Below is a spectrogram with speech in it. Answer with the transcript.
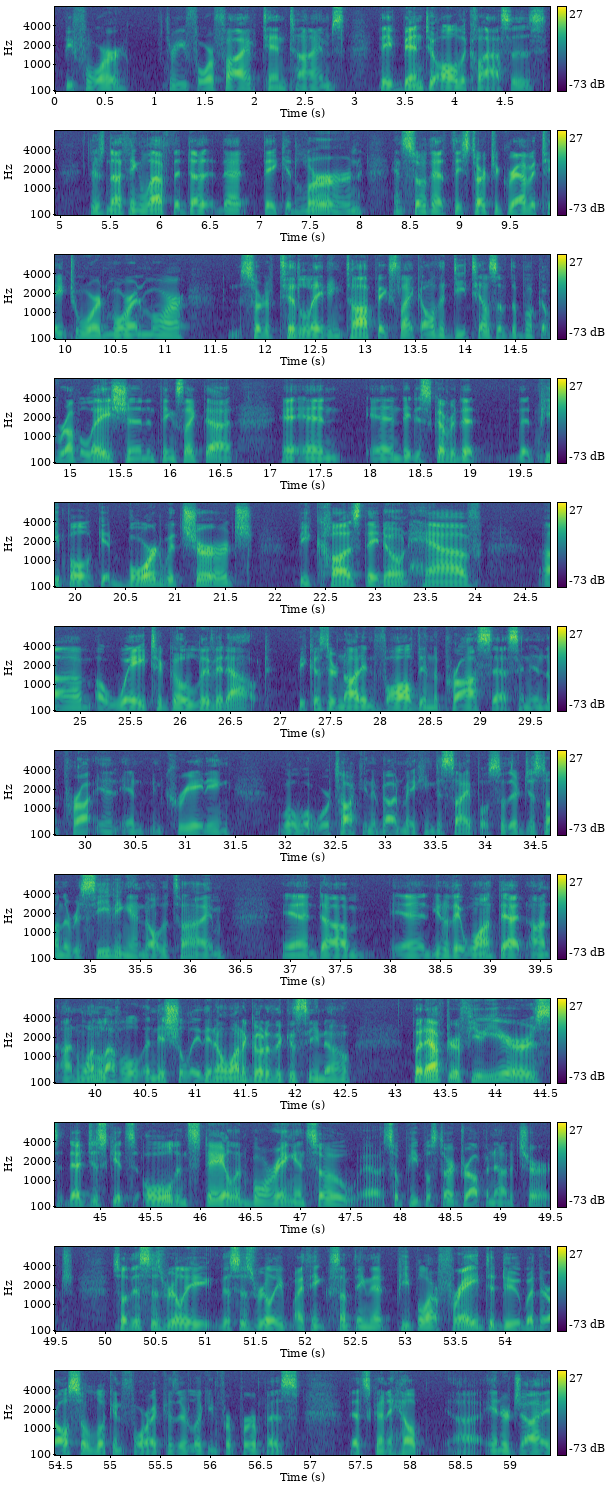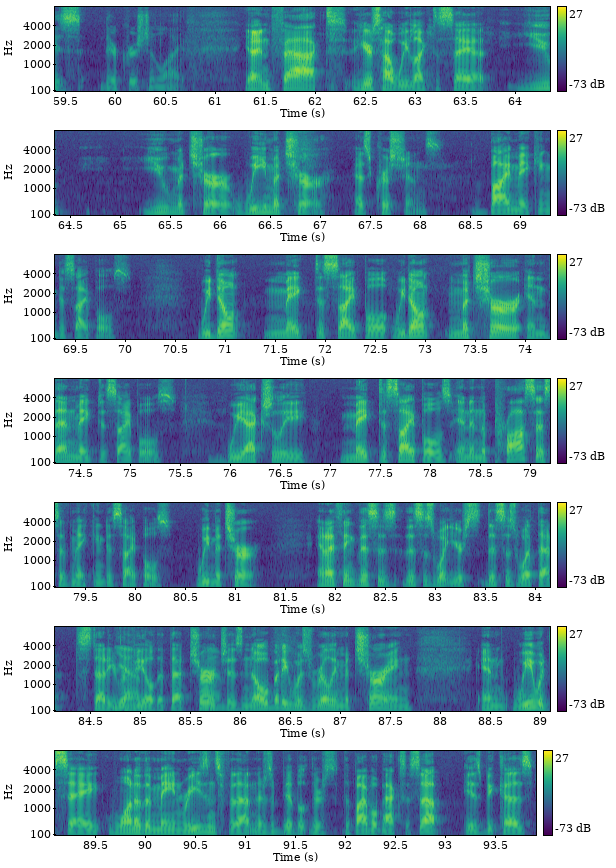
before three, four, five, ten times. They've been to all the classes. There's nothing left that do, that they could learn, and so that they start to gravitate toward more and more sort of titillating topics like all the details of the Book of Revelation and things like that. And and, and they discovered that that people get bored with church because they don't have um, a way to go live it out because they're not involved in the process and in the pro in, in, in creating well what we're talking about making disciples. So they're just on the receiving end all the time. And um, and you know they want that on on one level initially. They don't want to go to the casino. But after a few years that just gets old and stale and boring. And so uh, so people start dropping out of church. So this is really this is really I think something that people are afraid to do, but they're also looking for it because they're looking for purpose that's going to help uh, energize their Christian life. Yeah, in fact, here's how we like to say it. You you mature, we mature as Christians by making disciples. We don't make disciple, we don't mature and then make disciples. We actually make disciples and in the process of making disciples, we mature. And I think this is this is what you're this is what that study Yeah. revealed at that church is nobody was really maturing and we would say one of the main reasons for that, and there's a Bible, there's the Bible backs us up, is because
